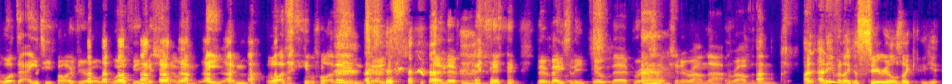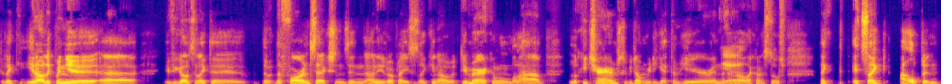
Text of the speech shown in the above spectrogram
what do eighty five year old wealthy English gentlemen eat and what are they what are they into? And they've they've basically built their British section around that rather than and, and even like the cereals, like like you know, like when you uh if you go to like the, the, the foreign sections in any other places, like you know, the American one will have Lucky Charms because we don't really get them here and, yeah. and all that kind of stuff. Like it's like Alpen.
